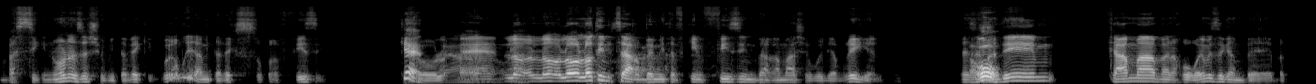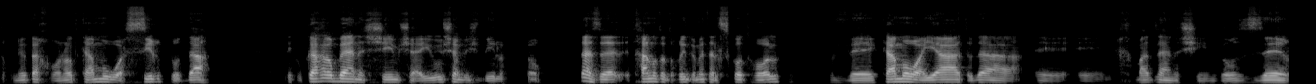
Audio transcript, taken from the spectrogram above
בסגנון הזה שהוא מתאבק, כי וויליאם בריגל היה מתאבק סופר פיזי. כן. כאילו, אה, לא, לא, לא, לא תמצא הרבה מתאבקים פיזיים ברמה של וויליאם ריגל. וזה. מדהים כמה, ואנחנו רואים את זה גם בתוכניות האחרונות, כמה הוא אסיר תודה לכל כך הרבה אנשים שהיו שם בשבילו. אתה יודע, התחלנו את התוכנית באמת על סקוט הול, וכמה הוא היה, אתה יודע, אה, אה, נחמד לאנשים ועוזר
